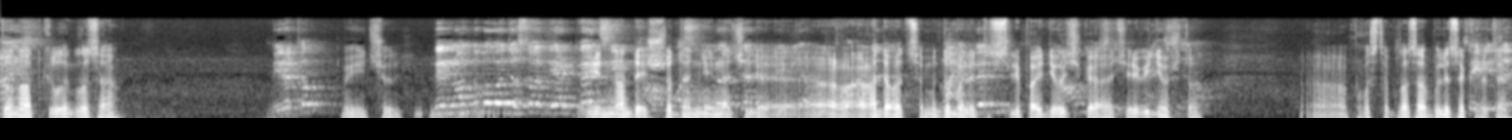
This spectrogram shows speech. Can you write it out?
то она открыла глаза, и, чу- Then Nanda Baba Jasoda, they are и Oh, Шода, они what's начали э, радоваться. Мы думали, это слепая девочка, а теперь видим, что э, просто глаза были закрыты.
